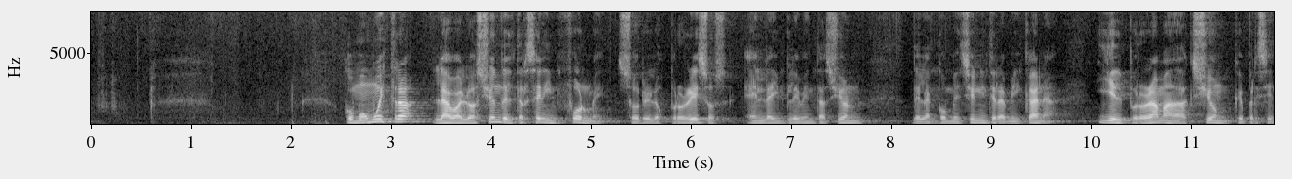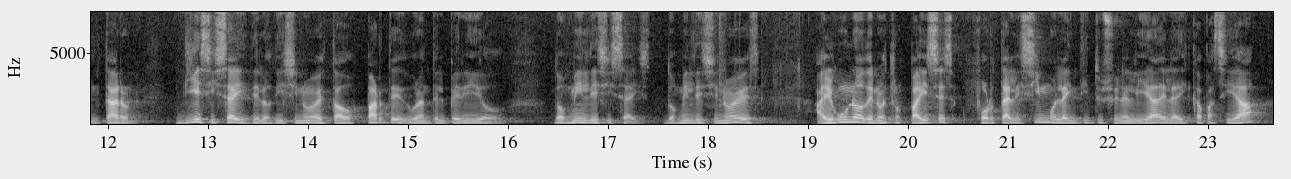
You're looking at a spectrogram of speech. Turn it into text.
Como muestra la evaluación del tercer informe sobre los progresos en la implementación de la Convención Interamericana y el programa de acción que presentaron 16 de los 19 estados parte durante el periodo 2016-2019, algunos de nuestros países fortalecimos la institucionalidad de la discapacidad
